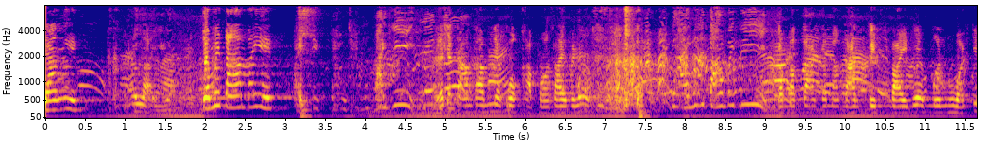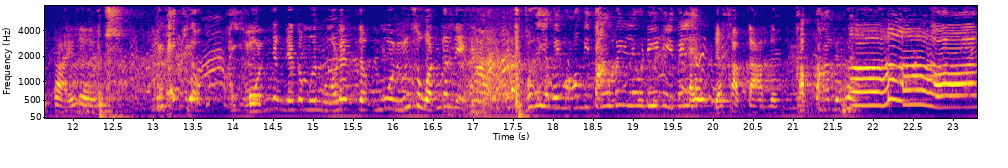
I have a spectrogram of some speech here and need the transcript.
ยังอีกอะไรวะจะไม่ตามไปอีกไปสิเจ้าฉันไปสิแล้วจะตามทำเนี่ยพวกขับมอเตอร์ไซค์ไปแล้วด่ามึง ก็ตามไปสิกรรมการกรรมการปิดไฟด้วยมึนหัวจิบหายเลย ไม่ได้เกี่ยวกับไปหมุนอย่างเดียวก็มึนหัวเลยจะหมุนสวนกันอีกพวกนี้อย่าไปมองดิตามไปเร็วดีหนีไปเร็วเดี๋ยวขับตามเลย ขับตามไปเพื่อน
